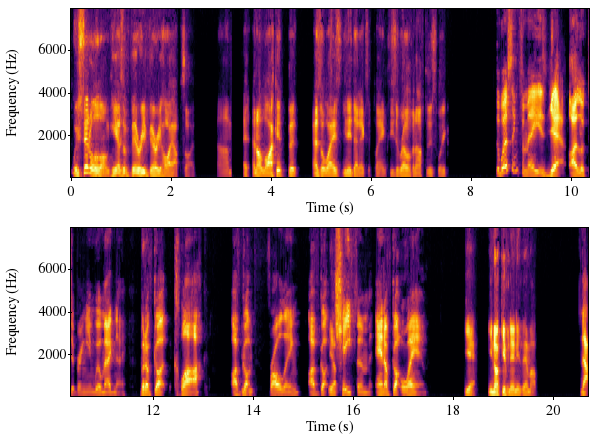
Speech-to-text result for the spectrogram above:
we've said all along he has a very very high upside, um, and, and I like it. But as always, you need that exit plan because he's irrelevant after this week. The worst thing for me is, yeah, I looked at bringing in Will Magnay, but I've got Clark, I've got Froling, I've got Yep. Cheatham, and I've got Lamb. Yeah, you're not giving any of them up. Nah,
